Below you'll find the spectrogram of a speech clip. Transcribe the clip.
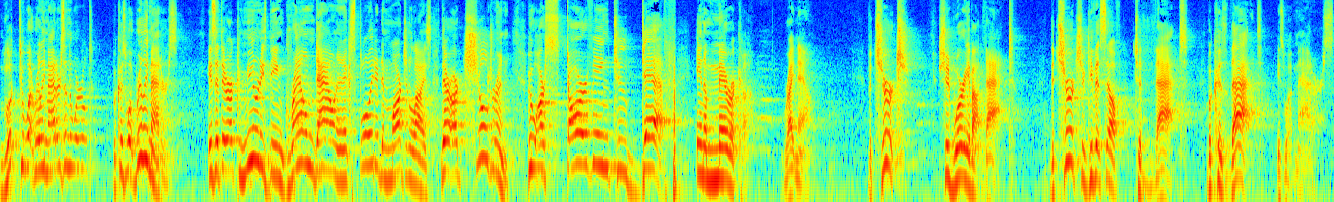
look to what really matters in the world? Because what really matters is that there are communities being ground down and exploited and marginalized. There are children who are starving to death in America right now. The church should worry about that. The church should give itself to that because that is what matters.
